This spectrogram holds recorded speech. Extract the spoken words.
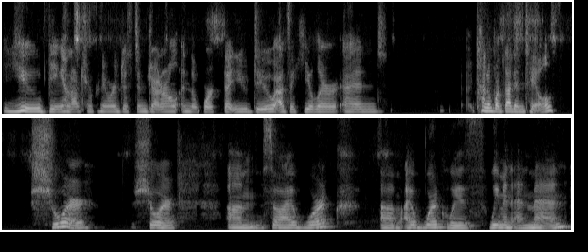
you being an entrepreneur just in general and the work that you do as a healer and kind of what that entails? Sure, sure. Um, so I work, um, I work with women and men,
